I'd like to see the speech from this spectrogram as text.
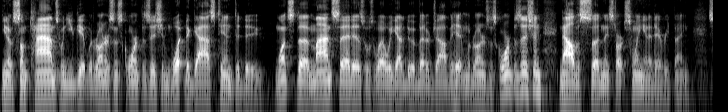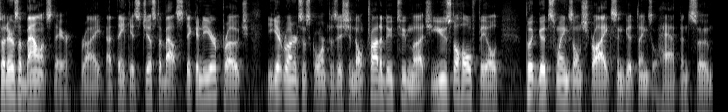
you know, sometimes when you get with runners in scoring position, what do guys tend to do? Once the mindset is, was well, we got to do a better job of hitting with runners in scoring position. Now all of a sudden they start swinging at everything. So there's a balance there, right? I think it's just about sticking to your approach. You get runners in scoring position. Don't try to do too much. Use the whole field. Put good swings on strikes, and good things will happen. So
